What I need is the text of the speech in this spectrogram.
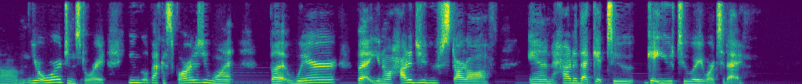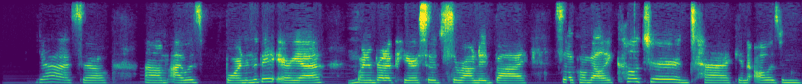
um, your origin story. You can go back as far as you want, but where, but you know, how did you start off? And how did that get to get you to where you are today? Yeah so um, i was born in the bay area mm-hmm. born and brought up here so it's surrounded by silicon valley culture and tech and always been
